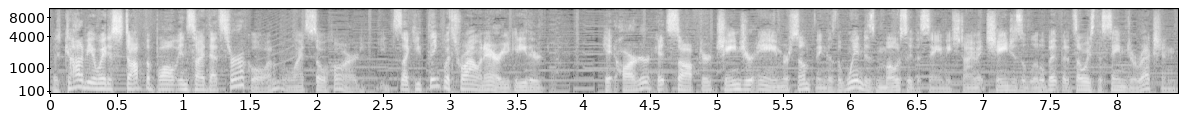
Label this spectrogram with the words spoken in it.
There's gotta be a way to stop the ball inside that circle. I don't know why it's so hard. It's like you think with trial and error, you could either hit harder, hit softer, change your aim, or something, because the wind is mostly the same each time. It changes a little bit, but it's always the same direction.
